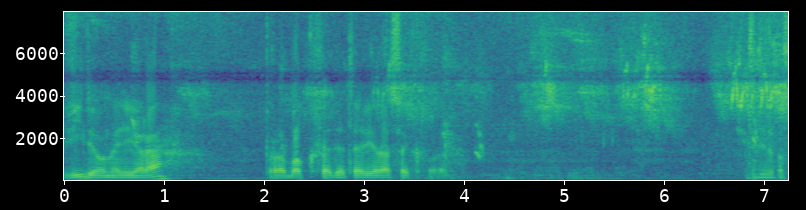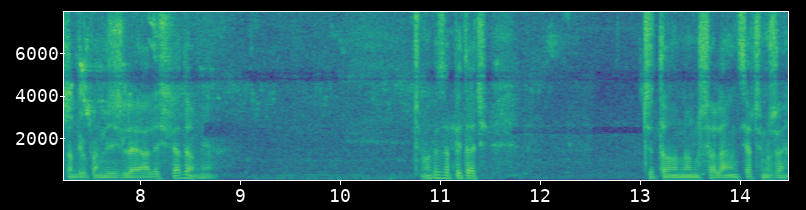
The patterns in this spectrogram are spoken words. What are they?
Video meliora, proboque deteriora sequor. Czyli, że postąpił pan źle, ale świadomie. Czy mogę zapytać, czy to nonszalancja, czy może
